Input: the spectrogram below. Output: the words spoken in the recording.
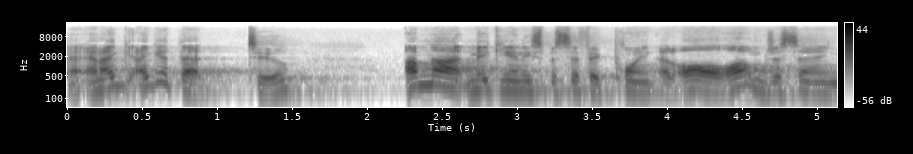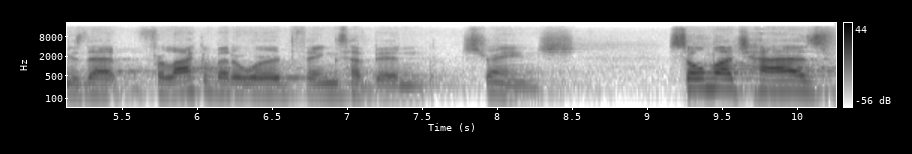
And I, I get that too. I'm not making any specific point at all. All I'm just saying is that, for lack of a better word, things have been strange. So much has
